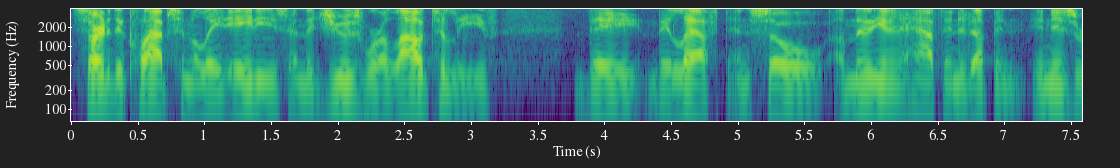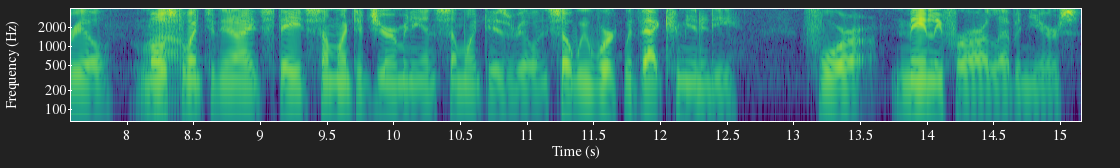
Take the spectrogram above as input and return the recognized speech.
started to collapse in the late 80s, and the Jews were allowed to leave, they, they left. And so a million and a half ended up in, in Israel. Most went to the United States, some went to Germany, and some went to Israel. And so we worked with that community for mainly for our 11 years.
